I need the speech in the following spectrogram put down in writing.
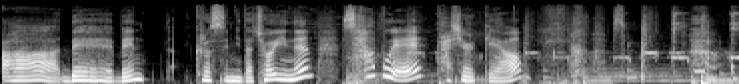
아, 네. 맨 그렇습니다. 저희는 4부에 다시 올게요.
